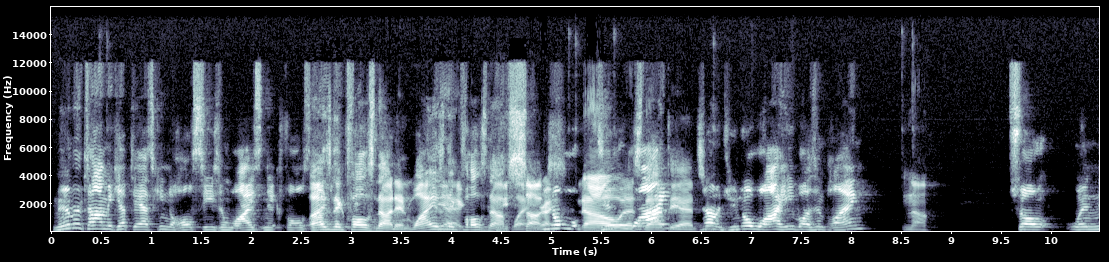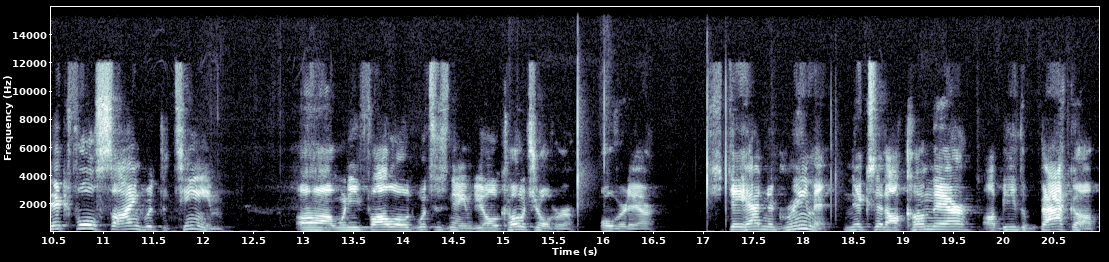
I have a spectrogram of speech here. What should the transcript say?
Remember, Tommy kept asking the whole season, why is Nick Foles Why not is Nick Foles not in? Why is Yeah, Nick Foles not playing? sucks. Right. You know- No, know that's why? not the answer. No, do you know why he wasn't playing? No. So when Nick Foles signed with the team, uh, when he followed what's his name, the old coach over over there, they had an agreement. Nick said, "I'll come there. I'll be the backup.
